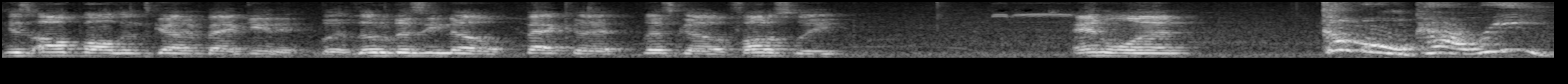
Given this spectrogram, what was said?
His off balling's got him back in it, but little does he know. Back cut. Let's go. Fall asleep. And one. Come on, Kyrie.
